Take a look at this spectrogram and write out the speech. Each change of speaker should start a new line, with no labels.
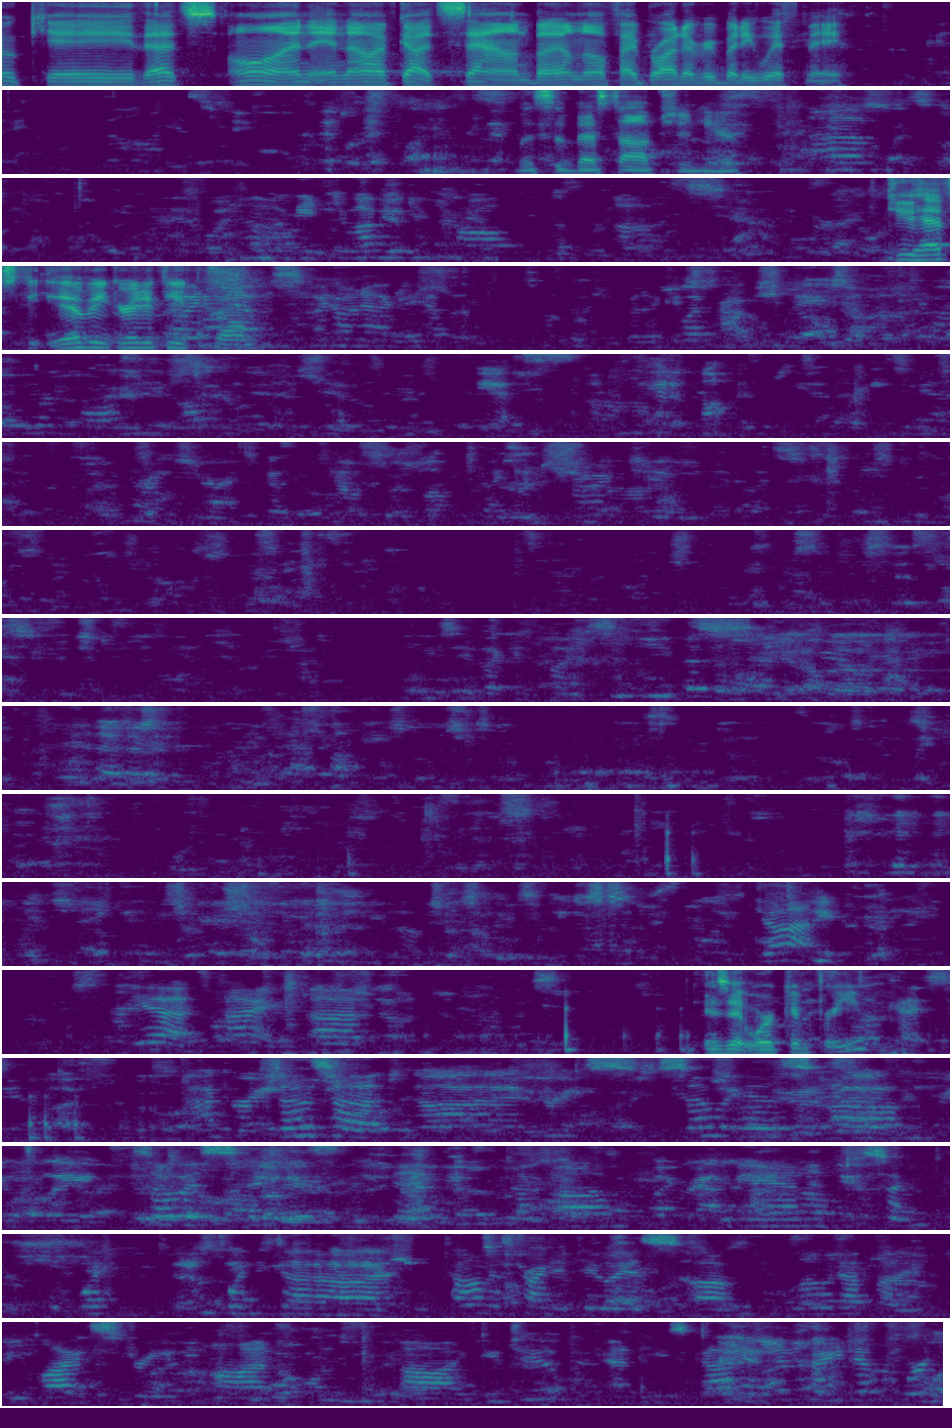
Okay, that's on, and now I've got sound, but I don't know if I brought everybody with me. What's the best option here?
Um, okay, do you want me to call? uh,
Do you have? It'd be great if you could call.
Uh,
Is it working for you?
okay. So is, uh, so is, um, so is Steve. Um, and so what, what, uh, Tom is trying to do is, um, load up a, a live stream on, uh, YouTube and he's got it kind of working.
